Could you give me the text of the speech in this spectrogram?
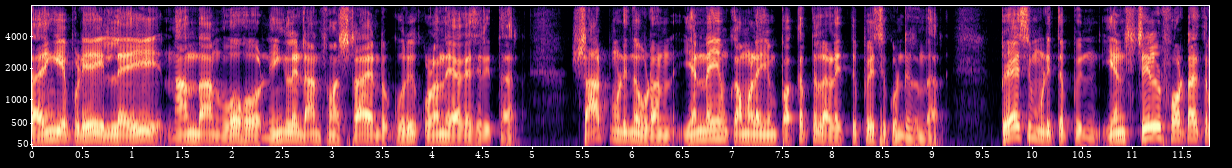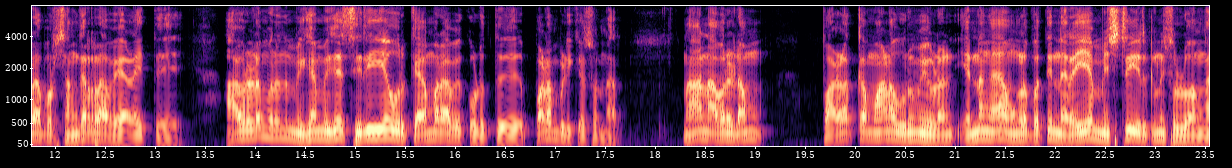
தயங்கியபடியே இல்லை. நான் தான். ஓஹோ நீங்களே டான்ஸ் மாஸ்டரா? என்று கூறி குழந்தையாக சிரித்தார். ஷாட் முடிந்தவுடன் என்னையும் கமலையும் பக்கத்தில் அழைத்து பேசிக்கொண்டிருந்தார். பேசி முடித்த பின் என் ஸ்டில் ஃபோட்டோகிராஃபர் சங்கர் ராவை அழைத்து அவரிடமிருந்து மிக மிக சிறிய ஒரு கேமராவை கொடுத்து படம் பிடிக்க சொன்னார். நான் அவரிடம் பழக்கமான உரிமையுடன் என்னங்க உங்களை பற்றி நிறைய மிஸ்ட்ரி இருக்குன்னு சொல்லுவாங்க.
